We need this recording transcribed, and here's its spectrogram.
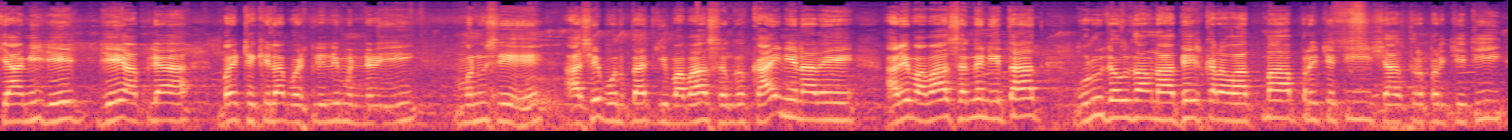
की आम्ही जे जे आपल्या बैठकीला बसलेली मंडळी मनुष्य असे बोलतात की बाबा संघ काय नेणार आहे? अरे बाबा संघ नेतात. गुरु जाऊ जाऊन अभ्यास करावा. आत्मा परिचिती शास्त्र परिचिती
